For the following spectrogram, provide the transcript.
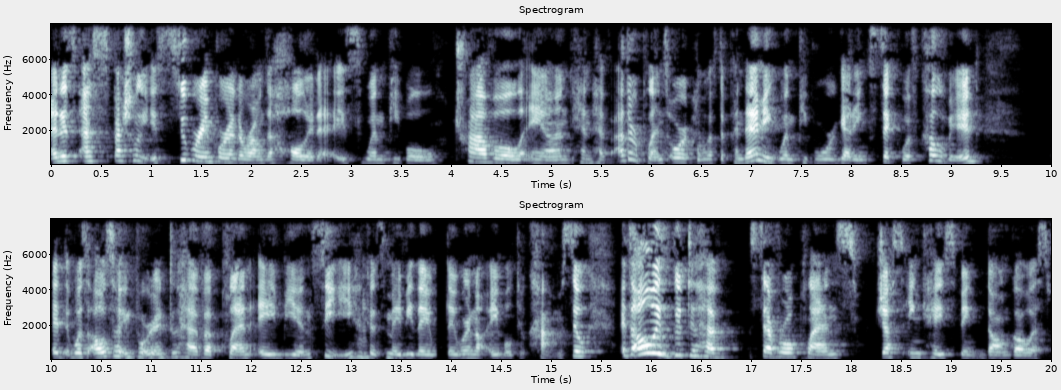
And it's especially it's super important around the holidays when people travel and can have other plans or with the pandemic when people were getting sick with COVID. It was also important to have a plan A, B, and C mm-hmm. because maybe they, they were not able to come. So it's always good to have several plans just in case things don't go as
